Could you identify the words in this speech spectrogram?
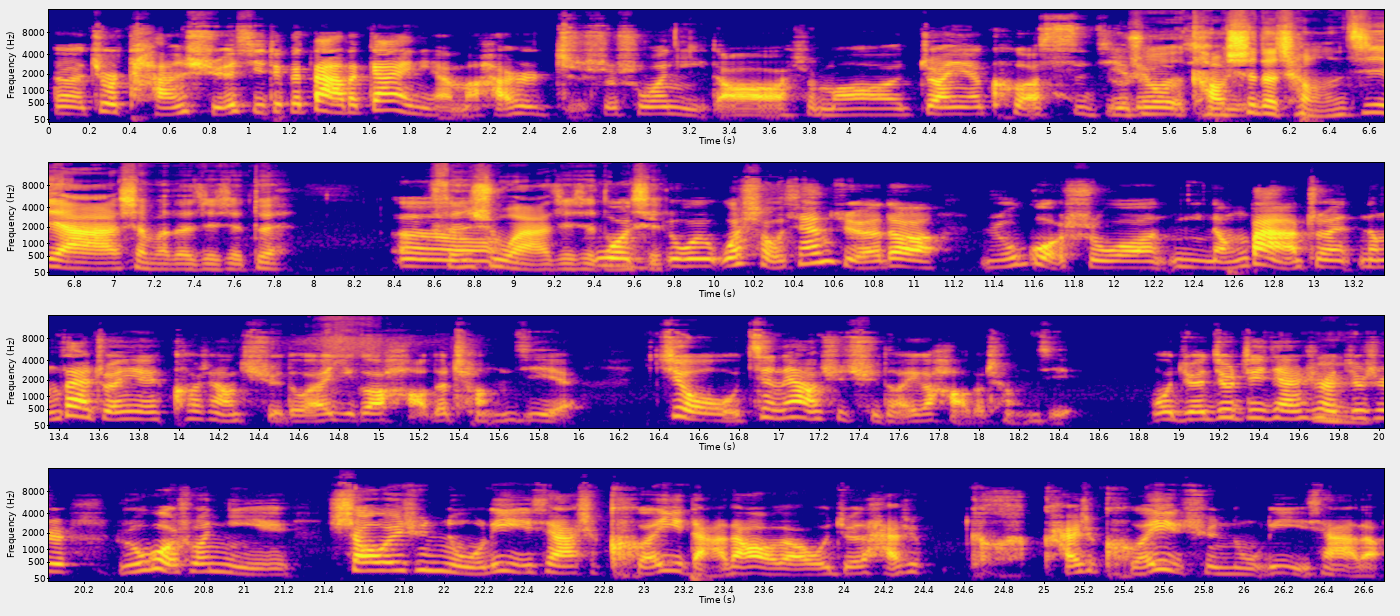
呃，就是谈学习这个大的概念吗？还是只是说你的什么专业课四级比如说六级考试的成绩啊什么的这些，对，嗯分数啊这些我东西。我我首先觉得，如果说你能把专能在专业课上取得一个好的成绩，就尽量去取得一个好的成绩。我觉得就这件事就是如果说你稍微去努力一下是可以达到的，我觉得还是可还是可以去努力一下的。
